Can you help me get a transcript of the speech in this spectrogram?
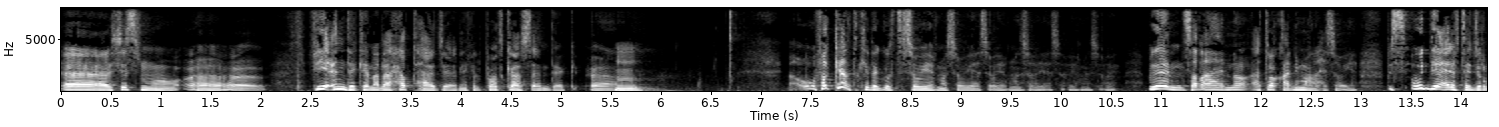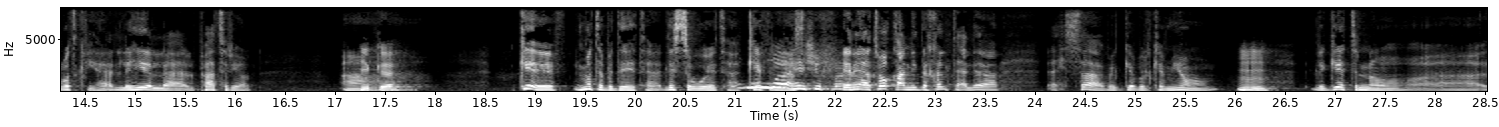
آه شو اسمه آه في عندك أنا لاحظت حاجة يعني في البودكاست عندك آه. وفكرت كذا قلت اسويها ما اسويها اسويها ما اسويها اسويها ما اسويها بعدين صراحة إنه أتوقع إني ما راح أسويها بس ودي أعرف تجربتك فيها اللي هي ال- الباتريون آه. كيف متى بديتها؟ ليش سويتها؟ كيف والله الناس؟ شوف- يعني أتوقع إني دخلت على حسابك قبل كم يوم. مم. لقيت إنه آه،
